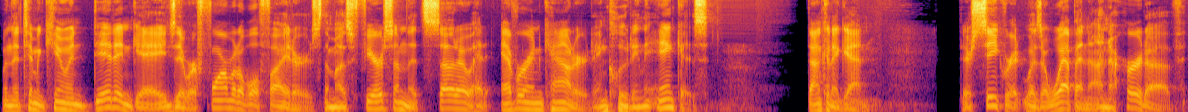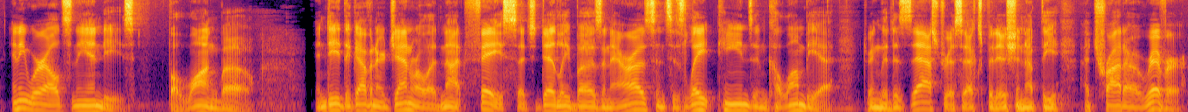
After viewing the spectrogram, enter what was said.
when the Timucuan did engage, they were formidable fighters, the most fearsome that Soto had ever encountered, including the Incas. Duncan again. Their secret was a weapon unheard of anywhere else in the Indies the longbow. Indeed, the governor general had not faced such deadly bows and arrows since his late teens in Colombia during the disastrous expedition up the Atrato River,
